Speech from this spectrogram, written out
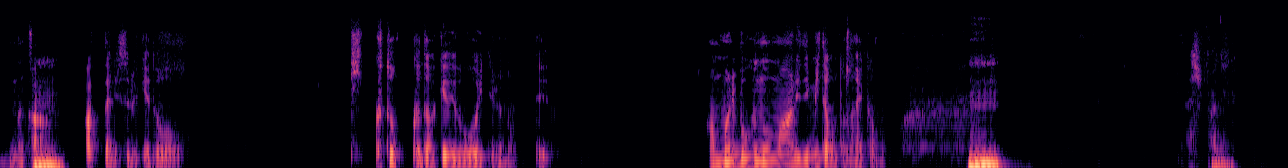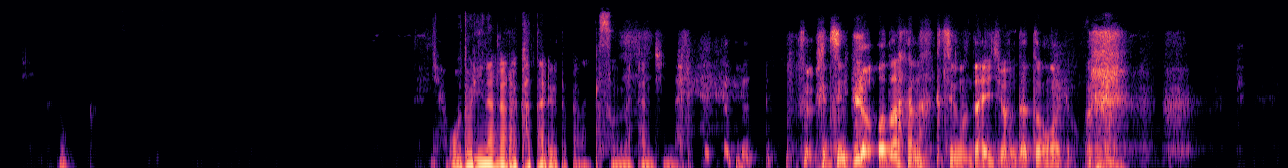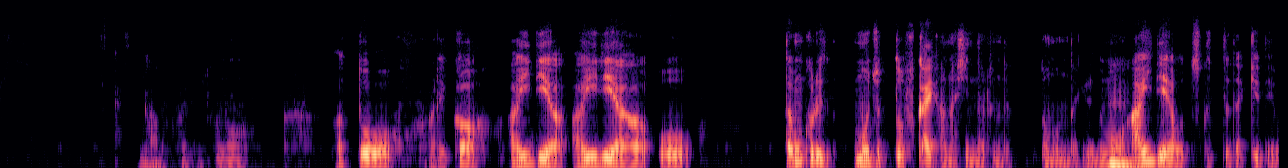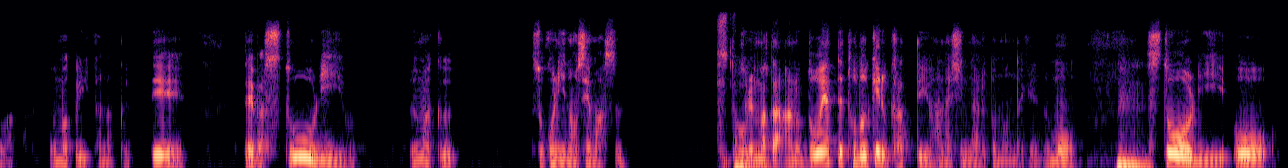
なんかうん。あったりするけど、TikTok だけで動いてるのって、あんまり僕の周りで見たことないかも。うん。確かに。踊りながら語るとかなんかそんな感じになる。別に踊らなくても大丈夫だと思うよ。かあと、あれか、アイディア、アイディアを、多分これ、もうちょっと深い話になるんだと思うんだけれども、うんアイディアを作っただけではうまくいかなくって、例えばストーリーをうまくそこに載せます？ストーリー。それまたあのどうやって届けるかっていう話になると思うんだけれども、うん。ストーリーを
